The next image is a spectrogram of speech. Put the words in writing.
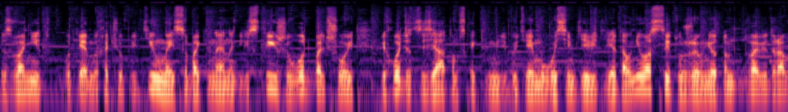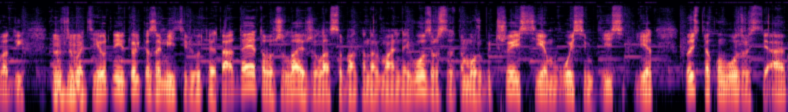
звонит, вот я хочу прийти, у моей собаки, наверное, глисты, живот большой, приходит с азиатом с каким-нибудь, я ему 8-9 лет, а у него асцит уже, у него там два ведра воды uh-huh. в животе. И вот они только заметили вот это. А до этого жила и жила собака нормальный возраст, это может быть 6, 7, 8, 10 лет. То есть в таком возрасте. А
